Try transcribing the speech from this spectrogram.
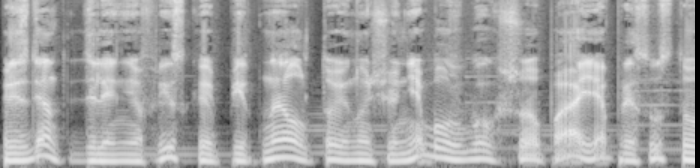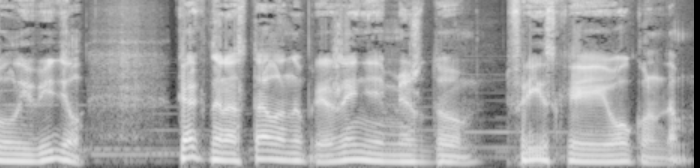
Президент отделения Фриска Пит Нелл той ночью не был в Box Shop, а я присутствовал и видел, как нарастало напряжение между Фриско и Оклендом.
